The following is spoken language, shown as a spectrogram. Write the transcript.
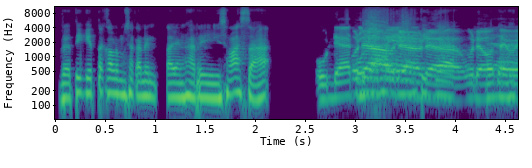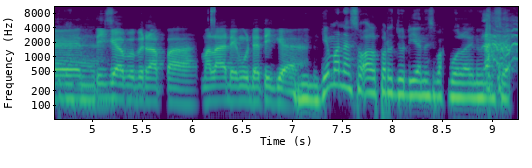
Berarti kita kalau misalkan tayang hari Selasa, Udah, Udah, Udah, udah, udah, tiga. udah Udah, OTW tiga. tiga beberapa. Malah ada yang udah tiga. gini, gimana soal perjudian sepak bola Indonesia?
